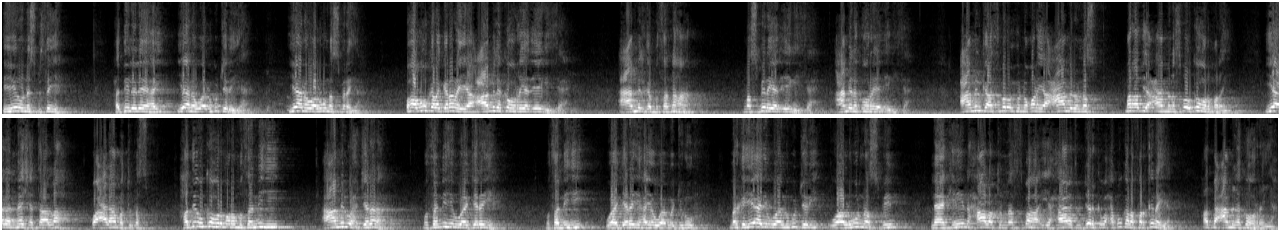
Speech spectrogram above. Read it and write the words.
iyo inuu nasbisan yahay? Haddii la leeyahay yana waa lagu jarayaa yana waa lagu nasbinaya waxaa lagu kala garanayaa caamilka ka horeeyaad eegeysaa caamilka musanaha nasbinayaad eegeysaa caamilka ka horeeyaad eegeysaa caamilkaas mar wuxuu noqonayaa caamilu nasb. Mar haddii caamil nasbo uu ka hormaray ya-dan meesha taalla waa calaamatu nasb. Haddii uu ka hormaro musanihii caamil wax jarana. Musanihii waa jaran yahay. Musanihii waa jaran yahay oo waa majruur. Marka ya-di waa lagu jeri waa lagu nasbin laakiin xaalatu nasbaha iyo xaalatu jarka waxaa ku kala farqinaya hadba caamilka ka horreeya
